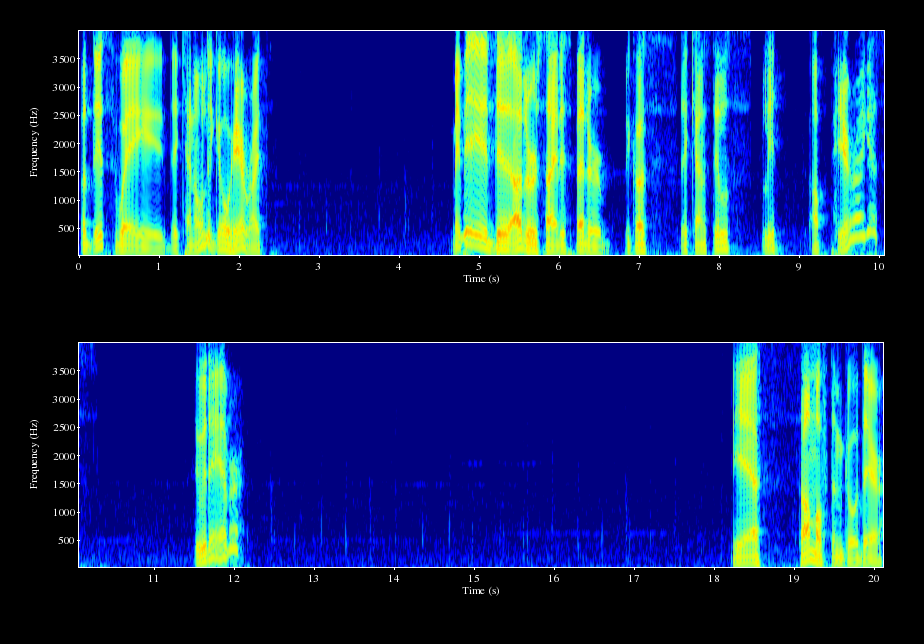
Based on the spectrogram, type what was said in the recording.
But this way, they can only go here, right? Maybe the other side is better because they can still split up here, I guess? Do they ever? Yes, some of them go there.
